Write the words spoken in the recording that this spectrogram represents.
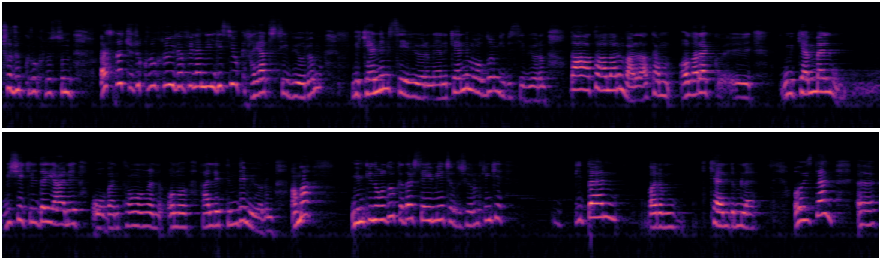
çocuk ruhlusun. Aslında çocuk ruhluyla falan ilgisi yok. Hayat seviyorum ve kendimi seviyorum. Yani kendim olduğum gibi seviyorum. Daha hatalarım var. Daha tam olarak e, mükemmel bir şekilde yani o ben tamamen onu hallettim demiyorum. Ama mümkün olduğu kadar sevmeye çalışıyorum. Çünkü bir ben varım kendimle. O yüzden e,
